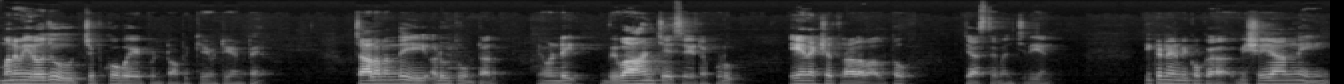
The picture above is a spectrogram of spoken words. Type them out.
మనం ఈరోజు చెప్పుకోబోయేటువంటి టాపిక్ ఏమిటి అంటే చాలామంది అడుగుతూ ఉంటారు ఏమండి వివాహం చేసేటప్పుడు ఏ నక్షత్రాల వాళ్ళతో చేస్తే మంచిది అని. ఇక్కడ నేను మీకు ఒక విషయాన్ని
